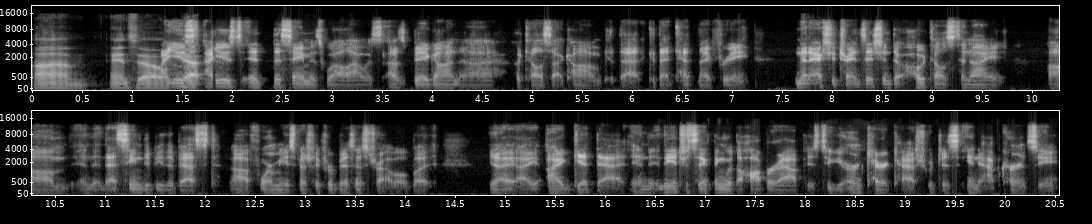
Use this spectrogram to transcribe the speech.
Um, and so I used yeah. I used it the same as well. I was I was big on uh, hotels.com, get that get that tenth night free, and then I actually transitioned to hotels tonight, um, and that seemed to be the best uh, for me, especially for business travel. But yeah, I, I get that. And the interesting thing with the Hopper app is to you earn Carrot Cash, which is in-app currency.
